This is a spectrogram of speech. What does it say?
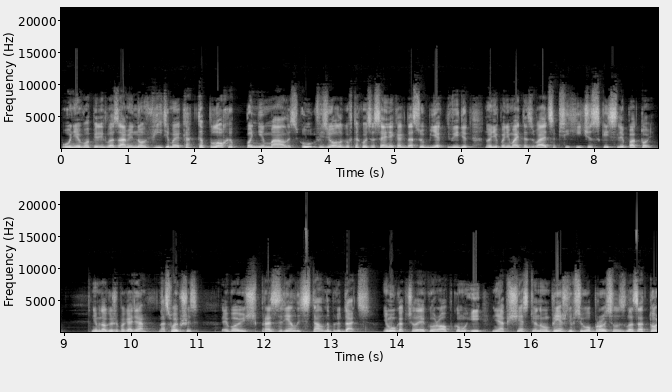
у него перед глазами, но видимое как-то плохо понималось. У физиологов такое состояние, когда субъект видит, но не понимает, называется психической слепотой. Немного же погодя, насвоившись, Львович прозрел и стал наблюдать. Ему, как человеку робкому и необщественному, прежде всего бросилось в глаза то,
